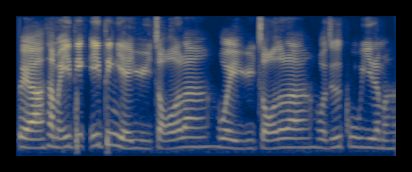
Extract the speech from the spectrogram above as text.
对啊，他们一定一定也语着啦，我也语着的啦，我就是故意的嘛。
